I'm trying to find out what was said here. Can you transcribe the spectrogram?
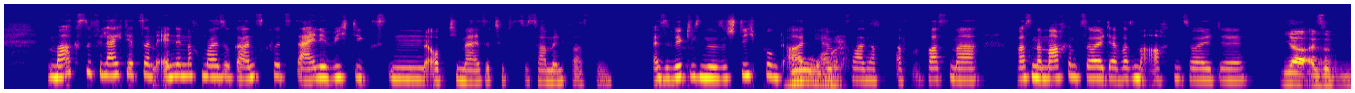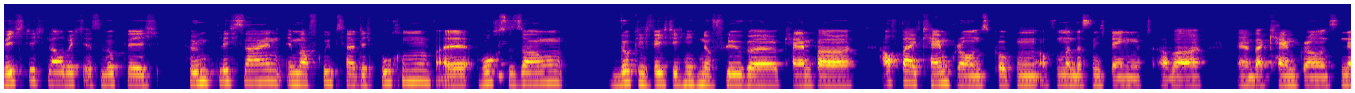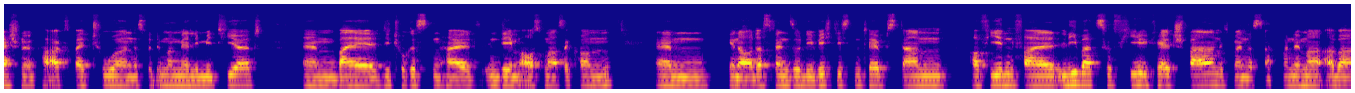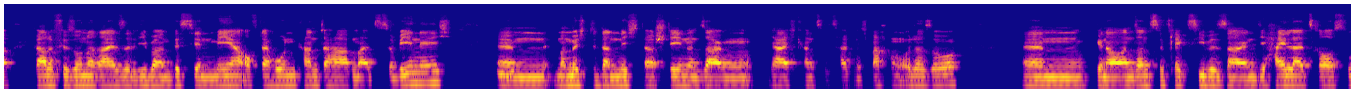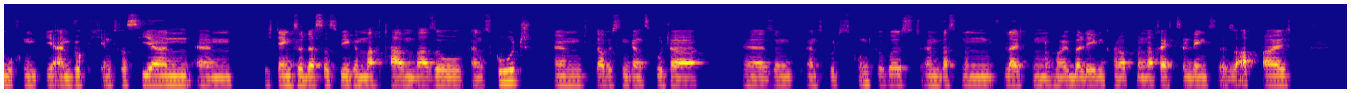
Magst du vielleicht jetzt am Ende nochmal so ganz kurz deine wichtigsten Optimizer-Tipps zusammenfassen? Also wirklich nur so stichpunktartig oh. einfach sagen, auf, auf, was, man, was man machen sollte, auf was man achten sollte. Ja, also wichtig, glaube ich, ist wirklich pünktlich sein, immer frühzeitig buchen, weil Hochsaison wirklich wichtig, nicht nur Flüge, Camper, auch bei Campgrounds gucken, auch wenn man das nicht denkt, aber äh, bei Campgrounds, Nationalparks, bei Touren, es wird immer mehr limitiert, ähm, weil die Touristen halt in dem Ausmaße kommen. Ähm, genau, das wären so die wichtigsten Tipps. Dann auf jeden Fall lieber zu viel Geld sparen. Ich meine, das sagt man immer, aber gerade für so eine Reise lieber ein bisschen mehr auf der hohen Kante haben als zu wenig. Mhm. Ähm, man möchte dann nicht da stehen und sagen, ja, ich kann es jetzt halt nicht machen oder so. Ähm, genau, ansonsten flexibel sein, die Highlights raussuchen, die einem wirklich interessieren. Ähm, ich denke so, dass das wir gemacht haben, war so ganz gut. Ähm, ich glaube, es ist ein ganz guter, äh, so ein ganz gutes Grundgerüst, ähm, was man vielleicht nochmal überlegen kann, ob man nach rechts und links so abweicht.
